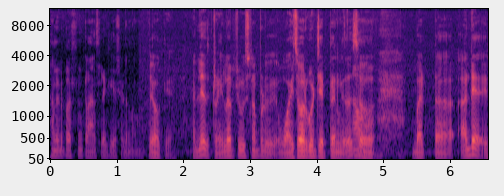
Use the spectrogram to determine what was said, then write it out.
హండ్రెడ్ పర్సెంట్ ట్రాన్స్లేట్ చేశాడు ఓకే. లేదు ట్రైలర్ చూసినప్పుడు వాయిస్ ఓవర్ కూడా చెప్పాను కదా సో బట్ అంటే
